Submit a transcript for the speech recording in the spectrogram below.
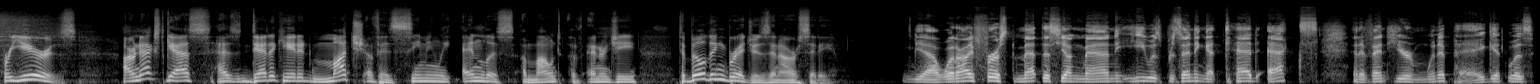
For years, our next guest has dedicated much of his seemingly endless amount of energy to building bridges in our city. Yeah, when I first met this young man, he was presenting at TEDx, an event here in Winnipeg. It was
